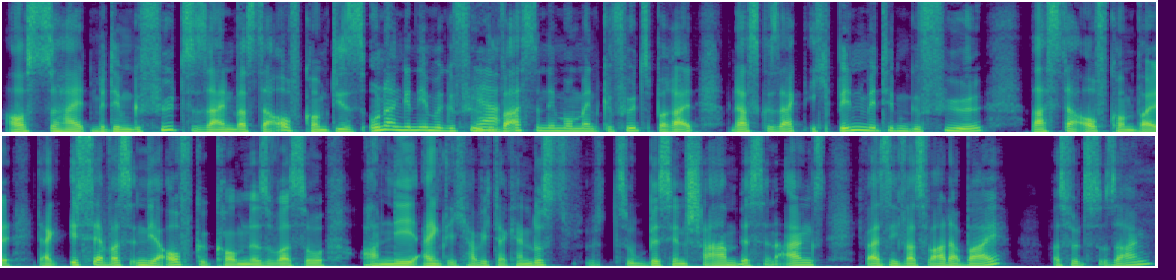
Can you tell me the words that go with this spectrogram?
auszuhalten, mit dem Gefühl zu sein, was da aufkommt. Dieses unangenehme Gefühl. Ja. Du warst in dem Moment gefühlsbereit und hast gesagt, ich bin mit dem Gefühl, was da aufkommt, weil da ist ja was in dir aufgekommen. Ne? Sowas so, oh nee, eigentlich habe ich da keine Lust zu, bisschen Scham, bisschen Angst. Ich weiß nicht, was war dabei? Was würdest du sagen?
